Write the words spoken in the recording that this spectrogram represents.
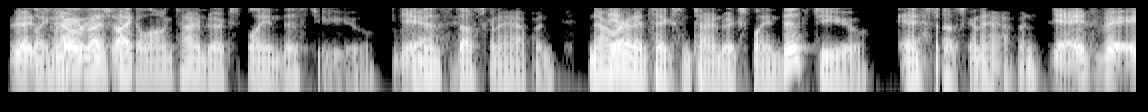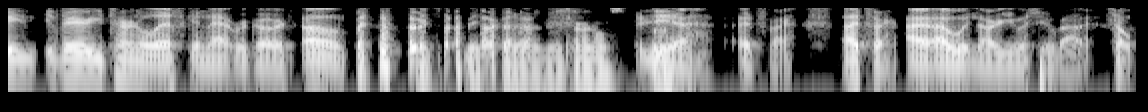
It's like now very we're going much to take like, a long time to explain this to you, yeah. and then stuff's going to happen. Now Yeah. we're going to take some time to explain this to you, Yeah. and stuff's going to happen. yeah. It's very, very eternal-esque in that regard. Um, It's it's better than the Eternals. yeah, that's fine. That's fair. I, I wouldn't argue with you about it. So,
